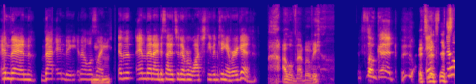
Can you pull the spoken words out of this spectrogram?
and then that ending, and I was like, Mhm. and then and then I decided to never watch Stephen King ever again. I love that movie. It's so good. It's It's, it's, it's still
